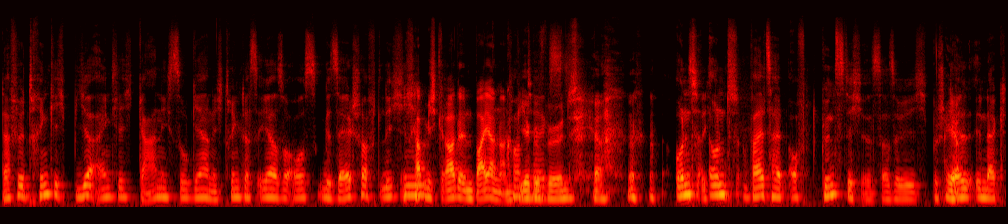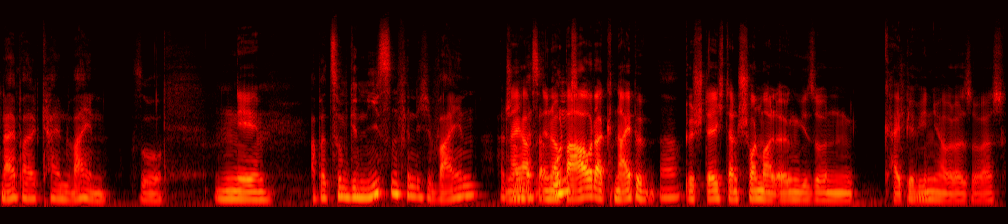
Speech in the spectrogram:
Dafür trinke ich Bier eigentlich gar nicht so gern. Ich trinke das eher so aus gesellschaftlichen. Ich habe mich gerade in Bayern an Bier Kontext. gewöhnt. Ja. und und weil es halt oft günstig ist. Also ich bestelle in der Kneipe halt keinen Wein. So. Nee, Aber zum Genießen finde ich Wein halt schon naja, besser. in einer und, Bar oder Kneipe Ja. bestelle ich dann schon mal irgendwie so ein Caipirinha oder sowas.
